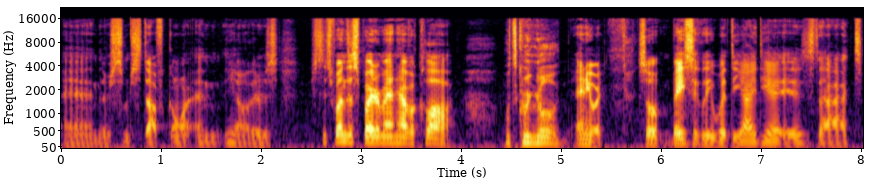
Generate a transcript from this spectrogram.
and there's some stuff going and you know, there's since when does Spider-Man have a claw? What's going on? Anyway, so basically what the idea is that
